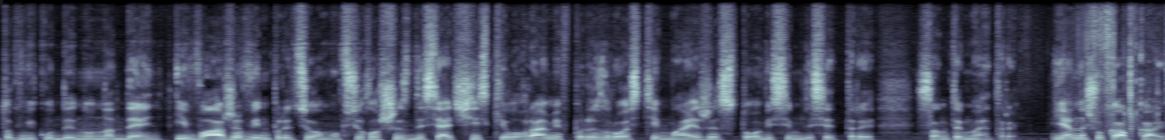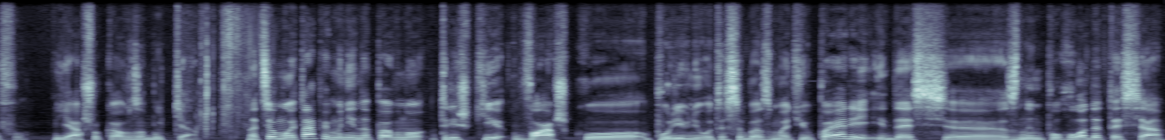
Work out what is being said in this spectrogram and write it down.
таблеток вікудину на день, і важив він при цьому всього 66 кілограмів при зрості майже 183 сантиметри. Я не шукав кайфу, я шукав забуття. На цьому етапі мені, напевно, трішки важко порівнювати себе з Меттью Перрі і десь е, з ним погодитися,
